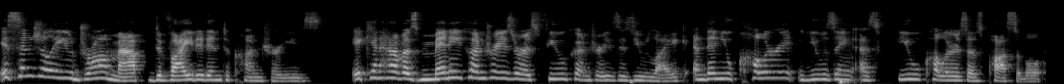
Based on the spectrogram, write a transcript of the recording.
Essentially, you draw a map divided into countries it can have as many countries or as few countries as you like, and then you color it using as few colors as possible.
